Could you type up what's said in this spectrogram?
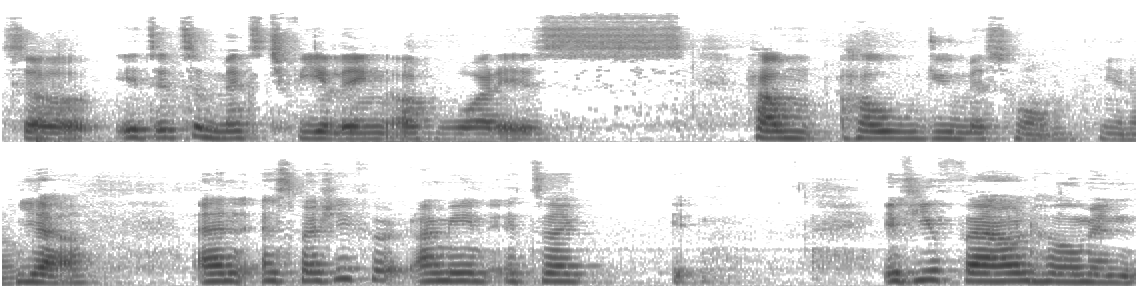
so it's it's a mixed feeling of what is how how do you miss home? You know. Yeah, and especially for I mean, it's like if you found home in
